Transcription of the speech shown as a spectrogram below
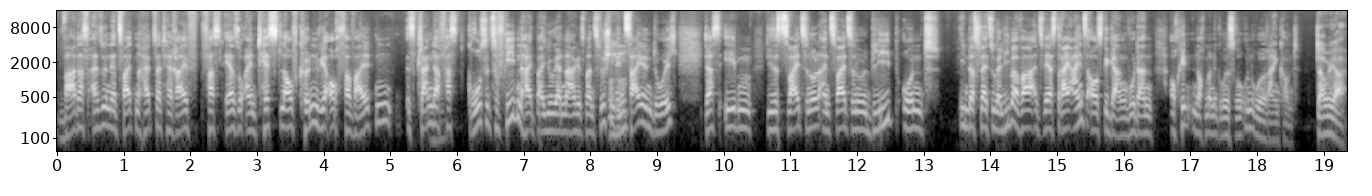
War das also in der zweiten Halbzeit, Herr Reif, fast eher so ein Testlauf? Können wir auch verwalten? Es klang da fast große Zufriedenheit bei Julian Nagelsmann zwischen mhm. den Zeilen durch, dass eben dieses 2 zu 0 ein 2 zu 0 blieb und ihm das vielleicht sogar lieber war, als wäre es 3-1 ausgegangen, wo dann auch hinten noch mal eine größere Unruhe reinkommt. Ich glaube ja.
